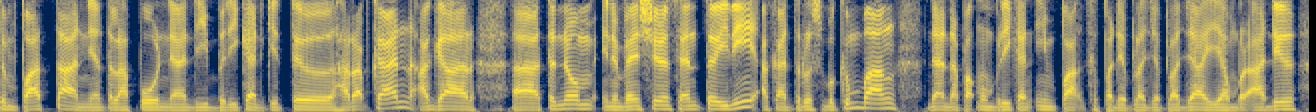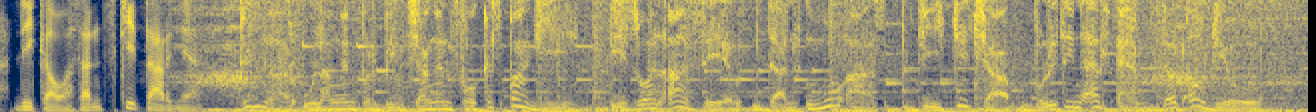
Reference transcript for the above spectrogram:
tempatan yang telah pun uh, diberikan. Kita harapkan agar uh, Tenom Innovation Center ini akan terus berkembang dan dapat memberikan impak kepada pelajar-pelajar yang berada di kawasan sekitarnya. Dengar ulangan perbincangan fokus pagi Izwan Azir dan Muaz di kecap bulletinfm.audio.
